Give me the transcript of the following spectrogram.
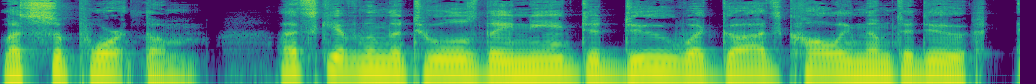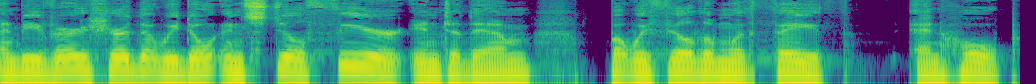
Let's support them. Let's give them the tools they need to do what God's calling them to do and be very sure that we don't instill fear into them, but we fill them with faith and hope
